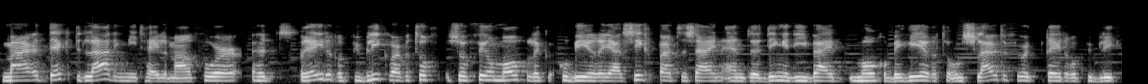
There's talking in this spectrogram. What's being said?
Maar het dekt de lading niet helemaal voor het bredere publiek, waar we toch zoveel mogelijk proberen ja, zichtbaar te zijn en de dingen die wij mogen beheren te ontsluiten voor het bredere publiek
